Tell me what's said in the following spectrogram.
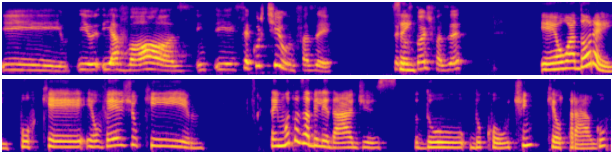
e, e, e, a voz. E, e você curtiu fazer? Você Sim. gostou de fazer? Eu adorei, porque eu vejo que tem muitas habilidades do, do coaching que eu trago.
